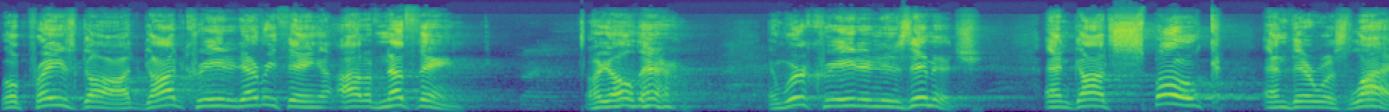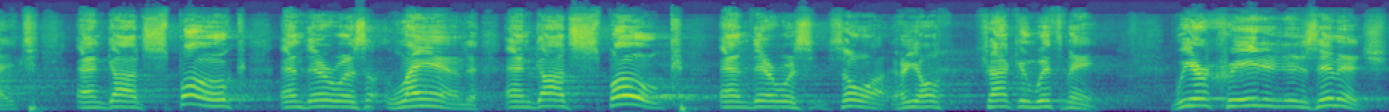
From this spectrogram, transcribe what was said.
Well, praise God. God created everything out of nothing. Are y'all there? And we're created in His image. And God spoke, and there was light and God spoke, and there was land, and God spoke, and there was so on. Are y'all tracking with me? We are created in His image.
